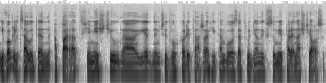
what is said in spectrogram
i w ogóle cały ten aparat się mieścił na jednym czy dwóch korytarzach i tam było zatrudnionych w sumie paręnaście osób.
